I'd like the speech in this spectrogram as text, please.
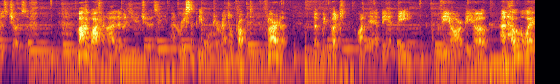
is Joseph. My wife and I live in New Jersey and recently bought a rental property in Florida that we put on Airbnb, VRBO and HomeAway.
